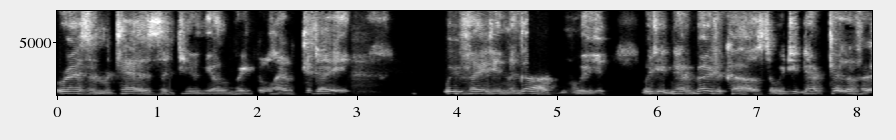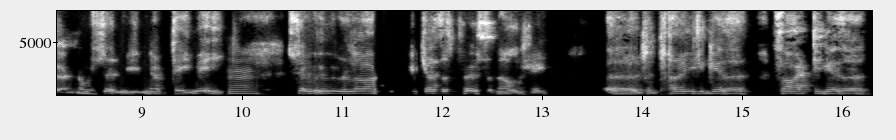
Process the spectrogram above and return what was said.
razzmatazz that you young people have today. We played in the garden. We we didn't have motor cars. We didn't have telephone. We certainly didn't have TV. Mm. So we relied on each other's personality uh, to play together, fight together,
